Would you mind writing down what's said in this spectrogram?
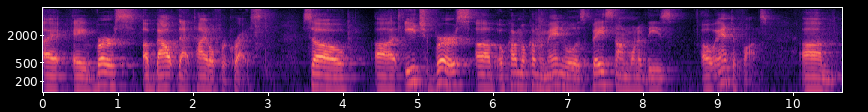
a, a, verse about that title for Christ. So uh, each verse of O Come, O Come Emmanuel is based on one of these O antiphons. Um,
